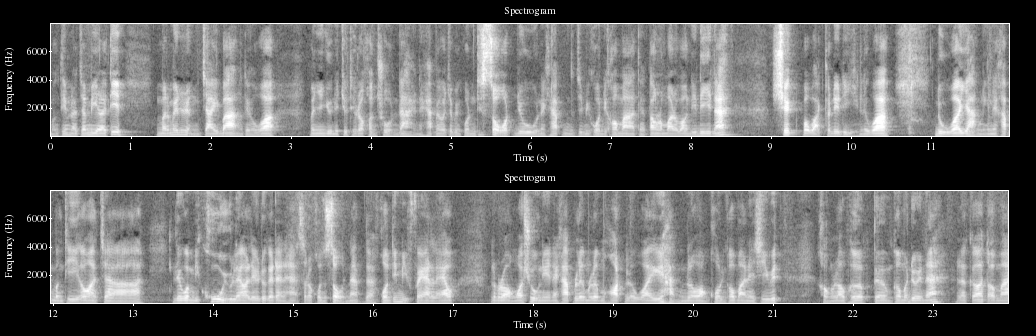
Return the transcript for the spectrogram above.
บางทีมันอาจจะมีอะไรที่มันไม่ได้ดั่งใจบ้าง แต่ว่ามันยังอยู่ในจุดที่เราควบคุมได้นะครับ ไม่ว่าจะเป็นคนที่โสดอยู่นะครับอาจจะมีคนที่เข้ามาแต่ต้องระมัดระวังดีๆนะ เช็คประวัติเขาดีๆ หรือว่าดูว่าอย่างหนึ่งนะครับ บางทีเขาอาจจะเรียกว่ามีคู่อยู่แล้วอะไรด้วยก็ได้นะฮะสำหรับคนโสดนะแต่คนที่มีแฟนแล้วรับรองว่าช่วงนี้นะครับเริ่มเริ่มฮอตหรือว่าอย่างระวังคนเข้ามาในชีวิต ของเราเพิ่มเติมเข้ามาด้วยนะ แล้วก็ต่อมา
